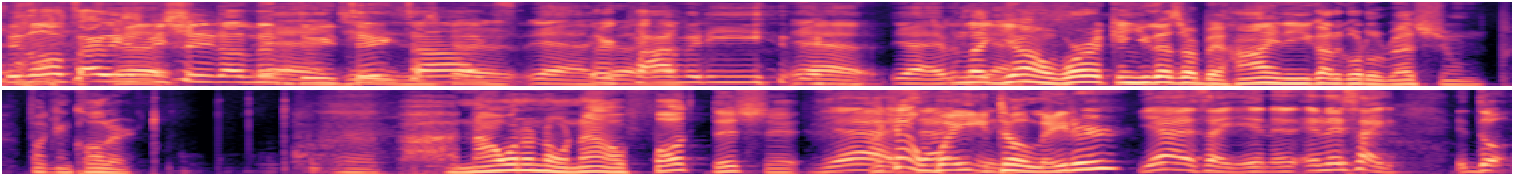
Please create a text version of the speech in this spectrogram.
this whole time we just be shitting on them Yeah, doing Jesus TikToks, Yeah, their girl. comedy. yeah, yeah. everything- And like yeah. you're on work and you guys are behind and you got to go to the restroom. Fucking call her. Now I want to know now. Fuck this shit. Yeah, I can't wait exactly. until later. Yeah, it's like, and, and and it's like, don't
